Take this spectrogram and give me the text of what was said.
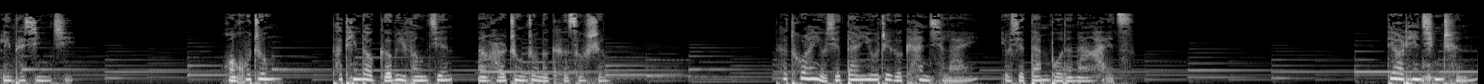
令他心悸。恍惚中，他听到隔壁房间男孩重重的咳嗽声。他突然有些担忧这个看起来有些单薄的男孩子。第二天清晨，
